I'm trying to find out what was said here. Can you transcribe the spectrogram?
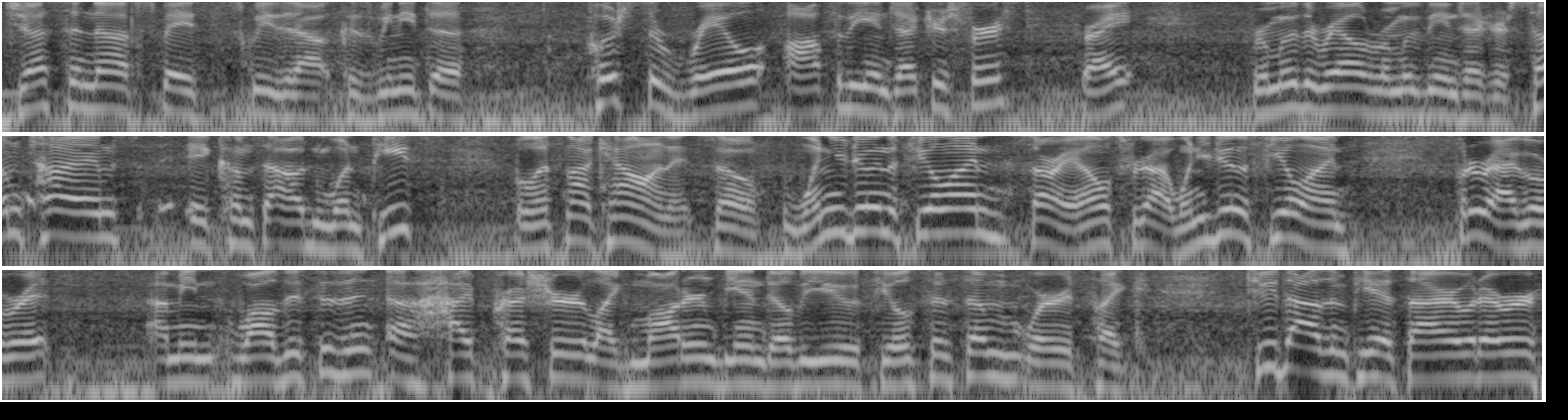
just enough space to squeeze it out because we need to push the rail off of the injectors first, right? Remove the rail, remove the injectors. Sometimes it comes out in one piece, but let's not count on it. So when you're doing the fuel line, sorry, I almost forgot. When you're doing the fuel line, put a rag over it. I mean, while this isn't a high pressure, like modern BMW fuel system where it's like 2000 psi or whatever,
